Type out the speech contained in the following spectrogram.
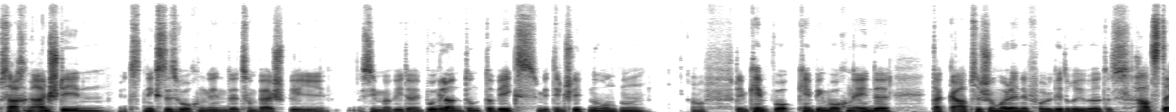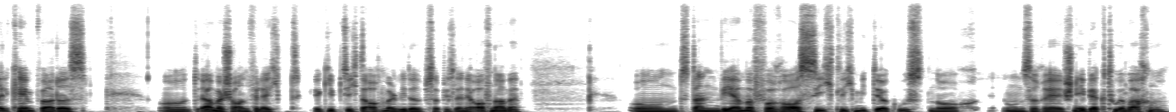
Sachen anstehen. Jetzt nächstes Wochenende zum Beispiel sind wir wieder im Burgenland unterwegs mit den Schlittenhunden auf dem Camp Campingwochenende. Da gab es ja schon mal eine Folge drüber. Das Hardstyle Camp war das. Und ja, mal schauen, vielleicht ergibt sich da auch mal wieder so ein bisschen eine Aufnahme. Und dann werden wir voraussichtlich Mitte August noch unsere Schneebergtour machen.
